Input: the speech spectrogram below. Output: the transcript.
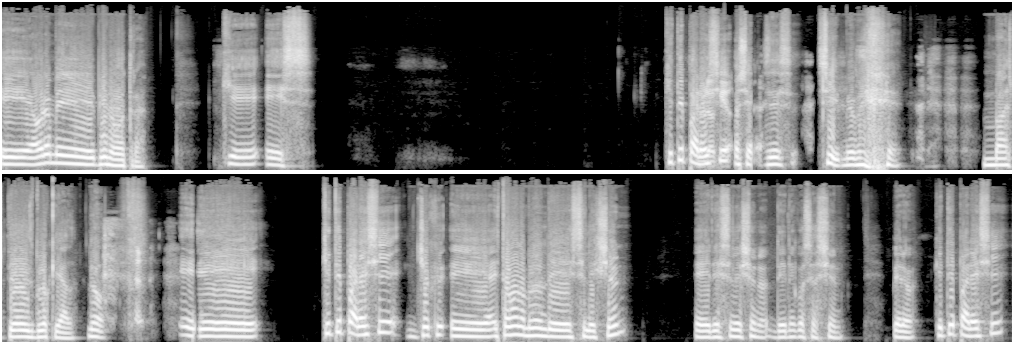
eh, ahora me vino otra. Que es. ¿Qué te parece? O sea, sí, me, más te he desbloqueado. No. Eh, ¿Qué te parece? Yo eh, estamos hablando de selección, eh, de selección, de negociación. Pero, ¿qué te parece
